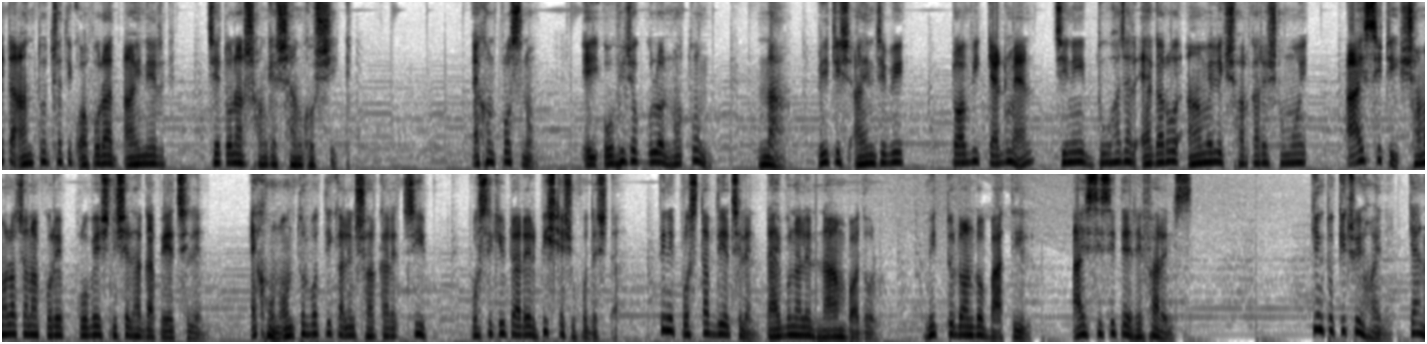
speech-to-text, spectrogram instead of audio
এটা আন্তর্জাতিক অপরাধ আইনের চেতনার সঙ্গে সাংঘর্ষিক। এখন প্রশ্ন, এই অভিযোগগুলো নতুন? না, ব্রিটিশ আইনজীবী টবি ক্যাডম্যান, যিনি দু হাজার এগারো আওয়ামী লীগ সরকারের সময় আইসিটি সমালোচনা করে প্রবেশ নিষেধাজ্ঞা পেয়েছিলেন, এখন অন্তর্বর্তীকালীন সরকারের চিফ প্রসিকিউটরের বিশেষ উপদেষ্টা। তিনি প্রস্তাব দিয়েছিলেন, ট্রাইব্যুনালের নাম বদল, মৃত্যুদণ্ড বাতিল, আইসিসিতে রেফারেন্স। কিন্তু কিছুই হয়নি। কেন?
